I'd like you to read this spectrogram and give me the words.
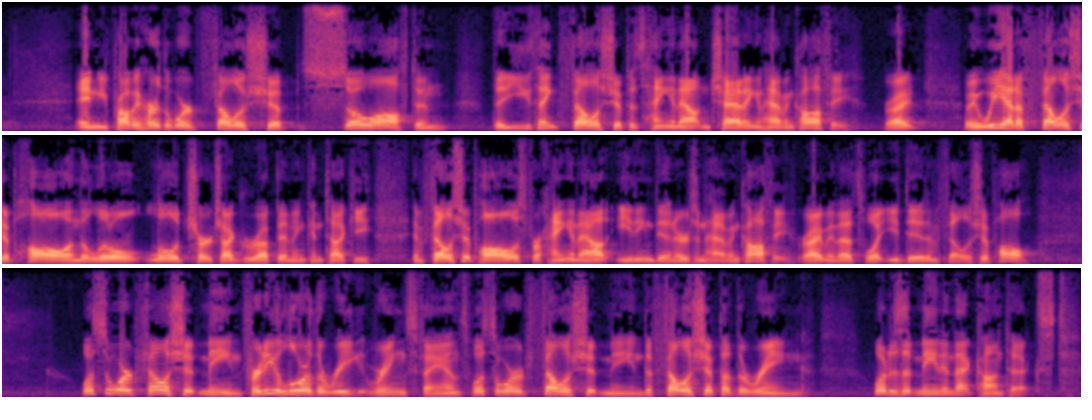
And you probably heard the word fellowship so often that you think fellowship is hanging out and chatting and having coffee, right? I mean, we had a fellowship hall in the little little church I grew up in in Kentucky, and fellowship hall was for hanging out, eating dinners, and having coffee. Right? I mean, that's what you did in fellowship hall. What's the word fellowship mean? For any Lord of the Rings fans, what's the word fellowship mean? The fellowship of the ring. What does it mean in that context?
